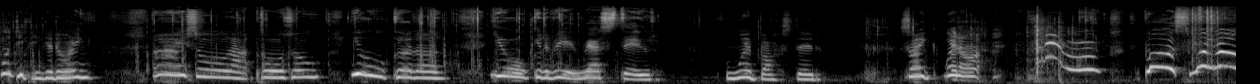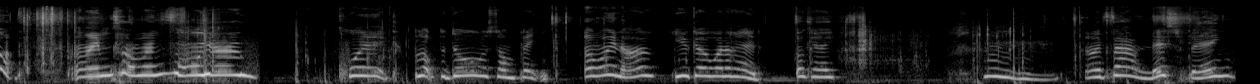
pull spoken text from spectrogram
What do you think you're doing? I saw that portal. You're gonna... You're gonna be arrested. We're busted. It's like, we're not... Boss, wait up! I'm coming for you! Quick, block the door or something. Oh, I know. You go on ahead. Okay. Hmm. I found this thing.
